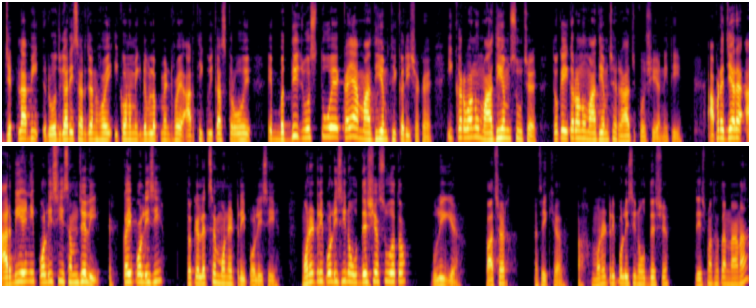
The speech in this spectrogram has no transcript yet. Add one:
જેટલા બી રોજગારી સર્જન હોય ઇકોનોમિક ડેવલપમેન્ટ હોય, આર્થિક વિકાસ કરવો હોય, એ બધી જ વસ્તુઓ એ કયા માધ્યમથી કરી શકાય? એ કરવાનું માધ્યમ શું છે? તો કે એ કરવાનું માધ્યમ છે રાજકોષીય નીતિ. આપણે જ્યારે આરબીઆઈની પોલિસી સમજેલી, કઈ પોલિસી તો કે લેટ્સ મોનેટરી પોલિસી મોનેટરી પોલિસીનો ઉદ્દેશ્ય શું હતો? ભૂલી ગયા. પાછળ? નથી ખ્યાલ. મોનેટરી પોલિસીનો ઉદ્દેશ્ય? દેશમાં થતા નાણાં?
